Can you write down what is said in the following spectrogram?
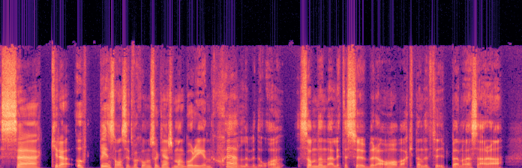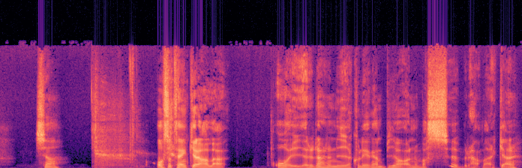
säkra upp i en sån situation så kanske man går in själv då som den där lite sura avvaktande typen och är så här, tja. Och så tänker alla, oj, är det där den nya kollegan Björn? Vad sur han verkar.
